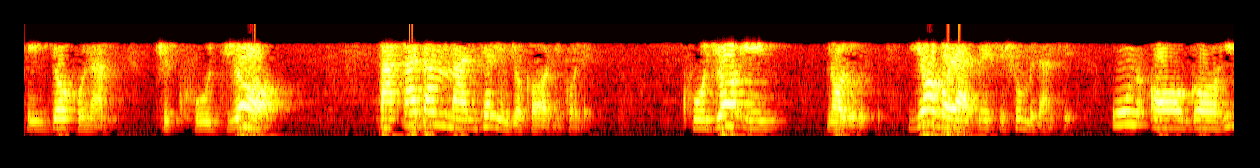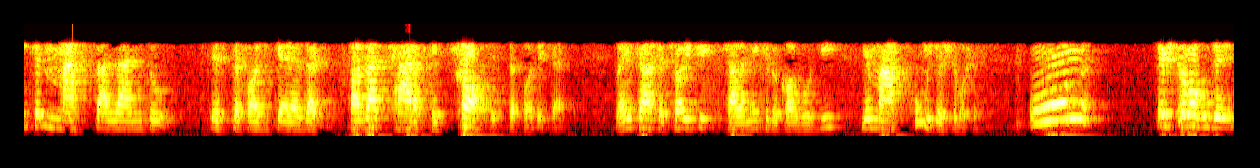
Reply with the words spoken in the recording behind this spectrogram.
پیدا کنم که کجا. فقط هم منطق اینجا کار می‌کنه. کجا این نادرسته؟ یا باید بهش نشون بدم که اون آگاهی که مثلا تو استفاده کرد ازش. فقط چرخ چاه استفاده کرد. و این چرخ چاهی که کلمه که به کار بردی یه مفهومی داشته باشه. اون اشتباه بوده.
